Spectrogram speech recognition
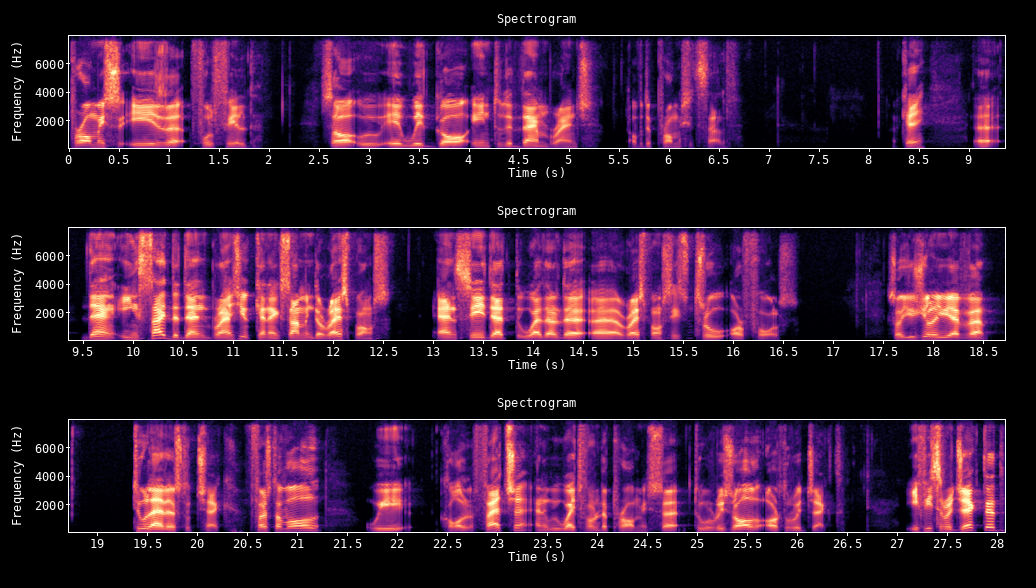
promise is fulfilled. So it will go into the then branch of the promise itself. Okay? Uh, then inside the then branch you can examine the response and see that whether the uh, response is true or false. So usually you have uh, two levels to check. First of all we call fetch and we wait for the promise uh, to resolve or to reject if it's rejected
